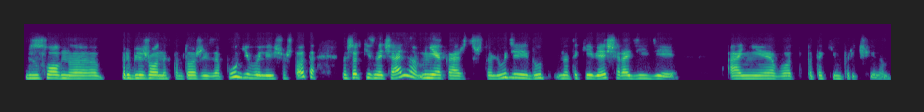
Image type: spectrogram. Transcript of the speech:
безусловно, приближенных там тоже и запугивали, еще что-то. Но все-таки изначально мне кажется, что люди идут на такие вещи ради идеи, а не вот по таким причинам.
